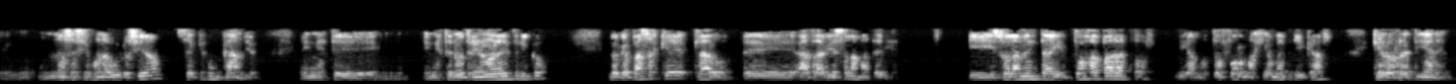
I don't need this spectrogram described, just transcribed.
Eh, no sé si es una evolución, sé que es un cambio en este, en este neutrino eléctrico. Lo que pasa es que, claro, eh, atraviesa la materia y solamente hay dos aparatos, digamos, dos formas geométricas que lo retienen.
